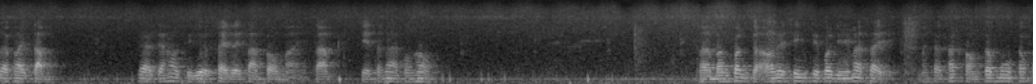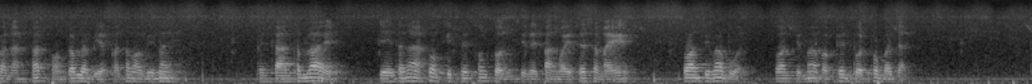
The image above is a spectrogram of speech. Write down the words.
และไฟต่ำแล้วจะเข้าสิเลือกใส่ได้ตามเป้าหมาย ตามเจตนาของเขาถ้า บางคนก็เอาในสิ่งที่พอดีมาใส่ มันจะคัดของกับมูกับคณะคัดของกับระเบียบพระธรรมวินัยเป็นการทำลายเจตนาควบคิดในของตนที่ได้ตั้งไว้แต่สมัยก่อนสิมาบวชก่อนสิมาบำเพ็ญพจน์พรหมจรรต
